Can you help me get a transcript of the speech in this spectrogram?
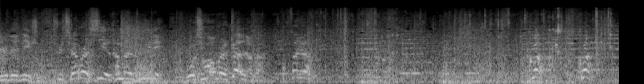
带着这弟兄去前面吸引他们的注意力，我去后面干掉他。三爷，快快！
